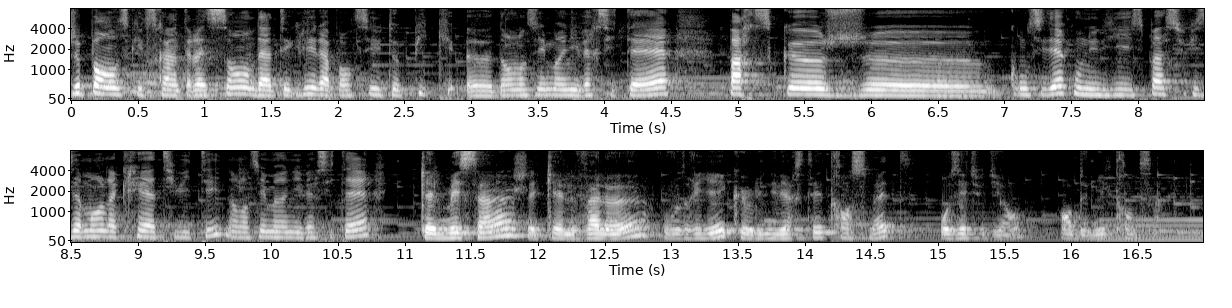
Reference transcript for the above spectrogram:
Je pense qu'il serait intéressant d'intégrer la pensée utopique euh, dans l'enseignement universitaire parce que je considère qu'on n'utilise pas suffisamment la créativité dans l'enseignement universitaire. Quel message et quelle valeur vous voudriez que l'université transmette aux étudiants en 2035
